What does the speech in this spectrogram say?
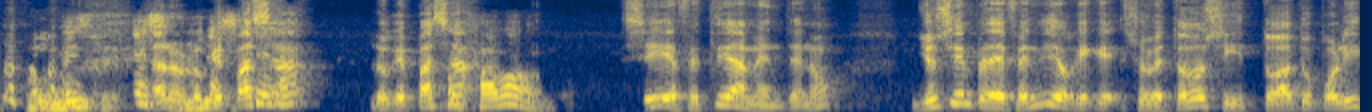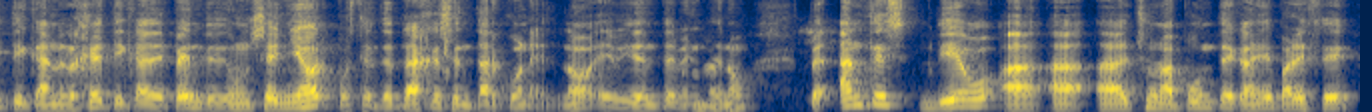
Totalmente. claro, lo que pasa lo que pasa. Por favor. Sí, efectivamente, ¿no? Yo siempre he defendido que, sobre todo si toda tu política energética depende de un señor, pues te tendrás que sentar con él, ¿no? Evidentemente, ¿no? Pero antes, Diego ha, hecho un apunte que a mí me parece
